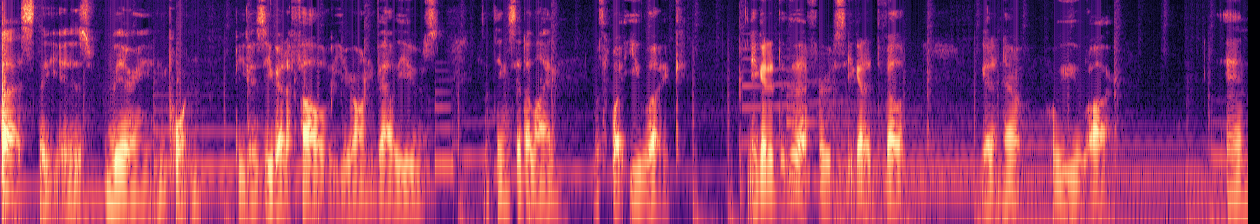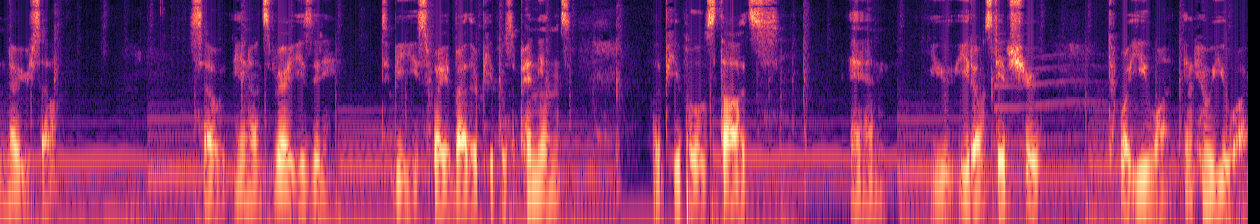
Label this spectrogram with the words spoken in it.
Lastly, it is very important because you got to follow your own values and things that align with what you like. You got to do that first. You got to develop, you got to know who you are and know yourself. So, you know, it's very easy to be swayed by other people's opinions, other people's thoughts, and you you don't stay true to what you want and who you are.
